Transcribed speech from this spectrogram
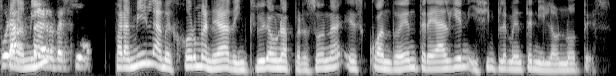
pura para perversión. Mí, para mí la mejor manera de incluir a una persona es cuando entre alguien y simplemente ni lo notes.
